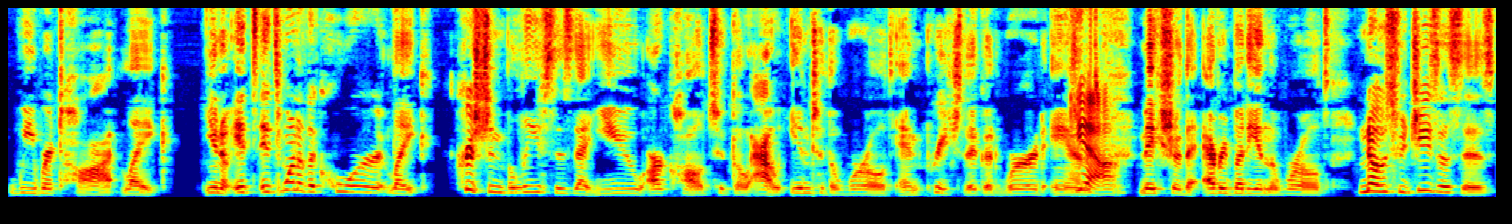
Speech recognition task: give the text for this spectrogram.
we were taught like you know it's it's one of the core like christian beliefs is that you are called to go out into the world and preach the good word and yeah. make sure that everybody in the world knows who jesus is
